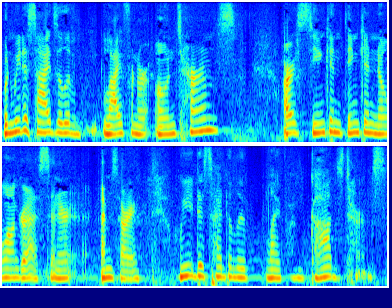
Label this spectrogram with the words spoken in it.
when we decide to live life on our own terms, our stinking thinking no longer has center. I'm sorry. We decide to live life on God's terms.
